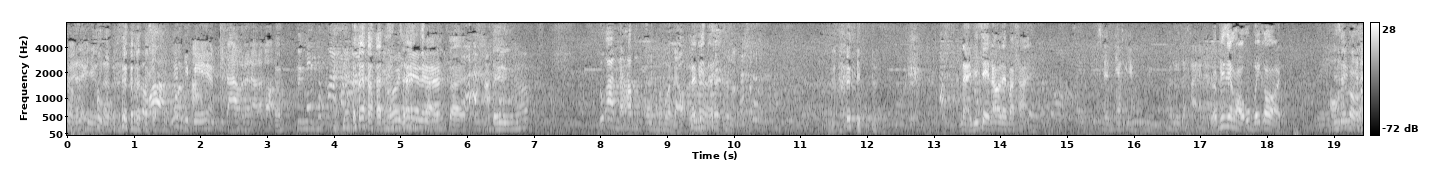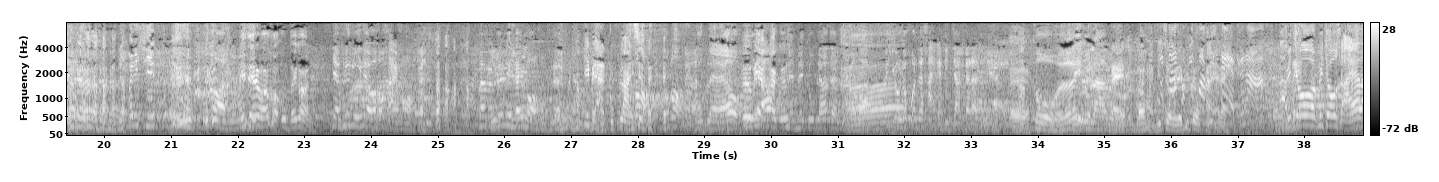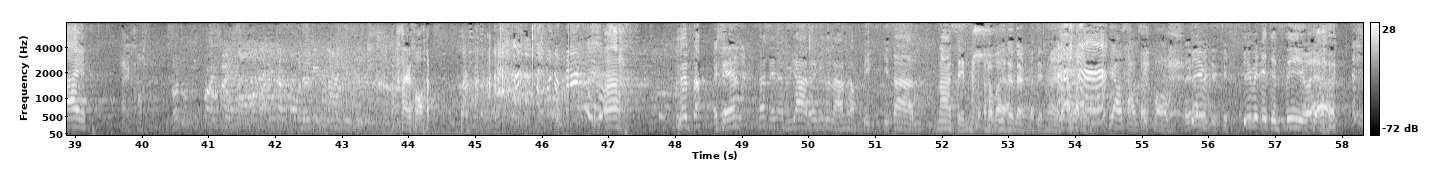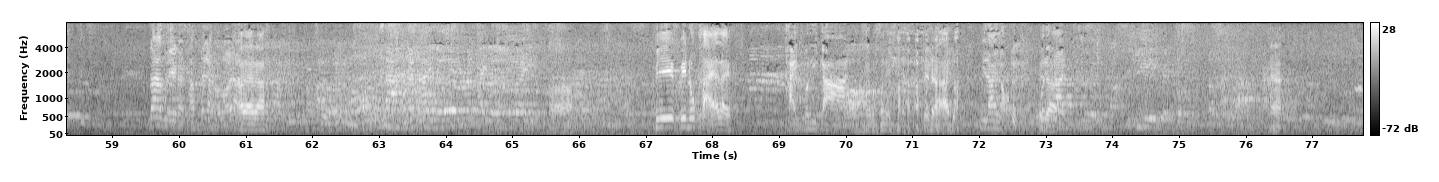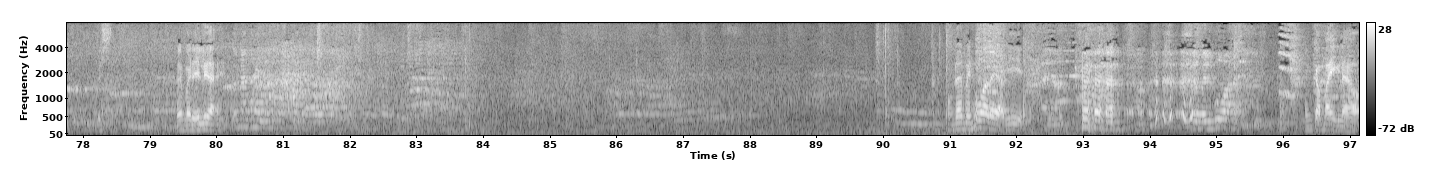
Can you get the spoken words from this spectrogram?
ใช่อะไรที่แบบว่าเล่นกี่ปีเนี่ยกีตาร์มาด้วยนะแล้วก็เล่นทุกอันโอ้ยเท่เลยนะใช่ตึงทุกอันนะครับผมอมไปหมดแล้วแล้วพี่ไหนพี่เซนเอาอะไรมาขายเซนยังยังไม่รู้จะขายอะไรแล้วพี่เซนขออุบไว้ก่อน พี่เซนบอกว่ายังไม่ได้คิดไม่รู้ไปก่อนยังไม่พี่เซนบอกว่าขออุบไว้ก่อน เนี่ยเพิ่งรู้เนี่ยว่าเขาขายของกันมันไม่มีใครบอกผมเลยพี่ไปอ่านกรุ๊ปไลน์ใช่ไหมเขาบอกในกรุ๊ปแล้วเออไม่อยากอ่านกรุ๊ปเห็นในกรุ๊ปแล้วแต่คือแบบว่าไม่คิดว่าทุกคนจะขายกันจริงจังขนาดนี้ไงเออครับโถเฮ้ยเวลาไหนเราถามพี่โจเลยพี่โจขายอะไรพิเศษด้วยนะพี่โจพี่โจขายอะไรขายคอร์สใครก็ทำหน้า เลยเล่นปะไอเซน ถ้าเซนอนุญาตให้พี่ต้นน้ำทำปิกกีตาร์หน้าเซนอะพี่จะแบ่งเปอร์เซ็นต์ให้ พี่เอาสามสิบพอเซนเอาไปเจ็ดสิบ พี่เป็นเอเจนซี่วะเนี่ย หน้าตัวเองอะทำแค่อย่างละร้อยอันอะไรนะพี่พี่นุกขายอะไร ขายบริการ ไม่ได้ ไม่ได้หรอ ไม่บได้ ริการคือที่เป็นคนฮะ เป็นไปเรื่อยๆผมเดินไปทั่วเลยอะพี่เดินเป็นพวกผมกลับมาอีกแล้ว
